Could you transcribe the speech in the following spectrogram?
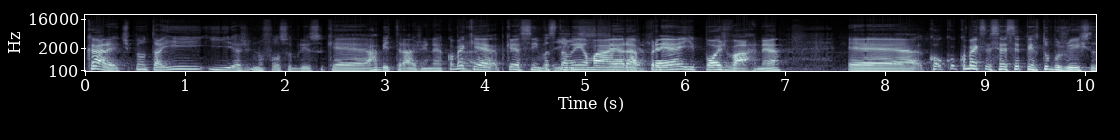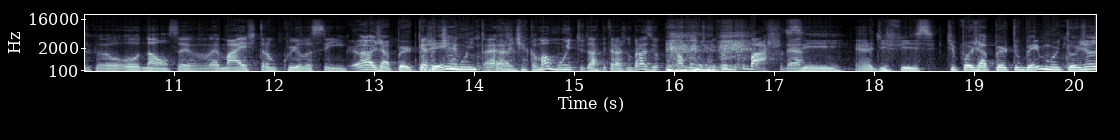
Cara, te perguntar, e, e a gente não falou sobre isso, que é arbitragem, né? Como é, que é? Porque assim, você também é uma Isso, era é. pré e pós-VAR, né? É, co- co- como é que você, você perturba o juiz ou, não? Você é mais tranquilo assim? Ah, já perturbei muito, é, cara. a gente reclama muito da arbitragem no Brasil, porque realmente o nível é muito baixo, né? Sim, é difícil. Tipo, eu já perturbei muito. Hoje eu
